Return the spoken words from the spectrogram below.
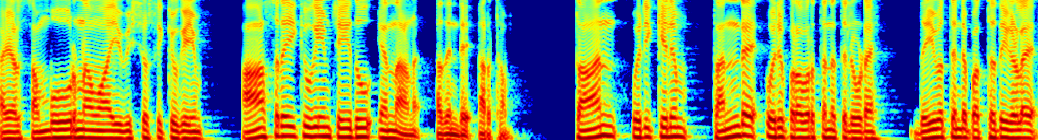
അയാൾ സമ്പൂർണമായി വിശ്വസിക്കുകയും ആശ്രയിക്കുകയും ചെയ്തു എന്നാണ് അതിന്റെ അർത്ഥം. താൻ ഒരിക്കലും തന്റെ ഒരു പ്രവർത്തനത്തിലൂടെ ദൈവത്തിന്റെ പദ്ധതികളെ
